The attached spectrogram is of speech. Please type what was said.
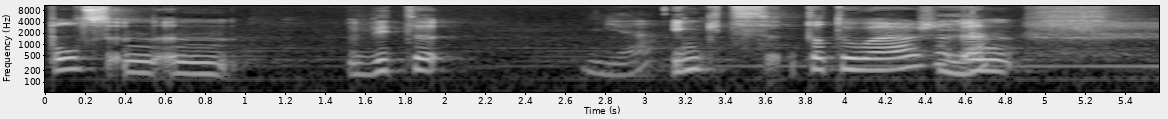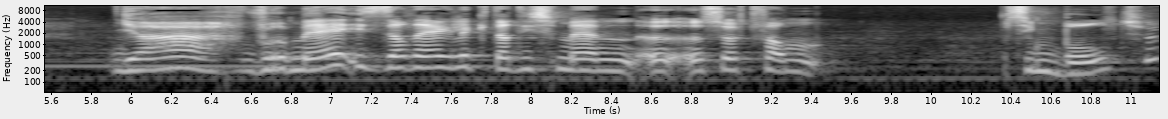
pols een, een witte Ja? inkt-tatoeage. Ja. En ja, voor mij is dat eigenlijk, dat is mijn, een, een soort van symbooltje.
